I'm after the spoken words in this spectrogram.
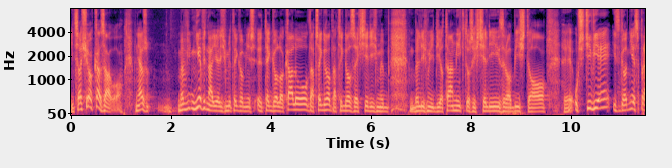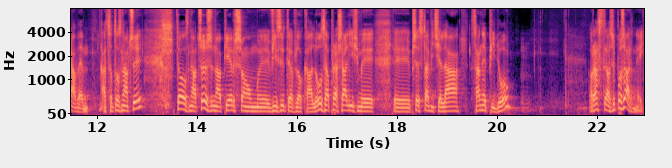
I co się okazało? Ponieważ my nie wynajęliśmy tego, tego lokalu. Dlaczego? Dlatego, że chcieliśmy, byliśmy idiotami, którzy chcieli zrobić to e, uczciwie i zgodnie z prawem. A co to znaczy? To oznacza, że na pierwszą e, wizytę w lokalu zapraszaliśmy e, przedstawiciela sanepidu oraz Straży Pożarnej.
